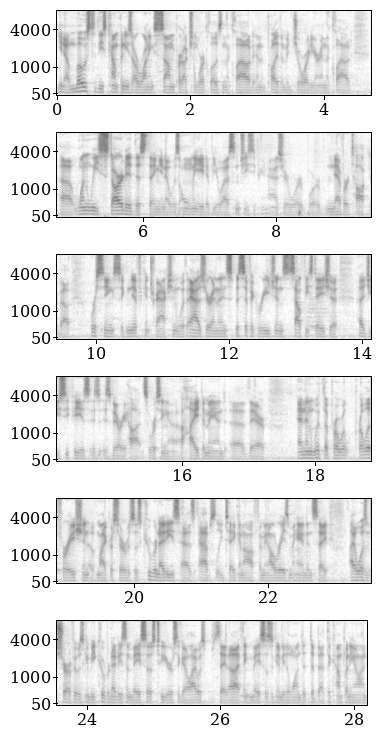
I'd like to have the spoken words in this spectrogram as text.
you know, most of these companies are running some production workloads in the cloud, and probably the majority are in the cloud. Uh, when we started this thing, you know, it was only AWS and GCP and Azure were, were never talked about. We're seeing significant traction with Azure, and then specific regions, Southeast Asia, uh, GCP is, is, is, very hot, so we're seeing a, a high demand uh, there. And then with the pro proliferation of microservices, Kubernetes has absolutely taken off. I mean, I'll raise my hand and say I wasn't sure if it was going to be Kubernetes and Mesos two years ago. I was said oh, I think Mesos is going to be the one to, to bet the company on.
